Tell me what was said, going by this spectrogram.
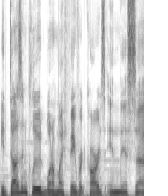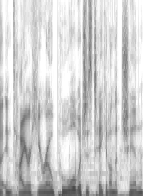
It does include one of my favorite cards in this uh, entire hero pool, which is Take It on the Chin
